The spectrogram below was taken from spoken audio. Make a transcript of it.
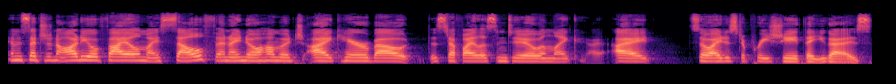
am such an audiophile myself and I know how much I care about the stuff I listen to and like I, so I just appreciate that you guys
